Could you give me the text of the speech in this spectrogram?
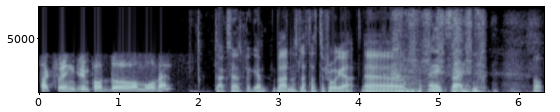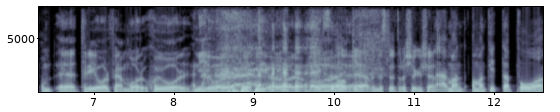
tack för en grym podd och må väl! Tack så hemskt mycket. Världens lättaste fråga. Uh... Exakt. Om, eh, tre år, fem år, sju år, nio år, tio år. Och, och även i slutet av 2021. Om man, om man tittar på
